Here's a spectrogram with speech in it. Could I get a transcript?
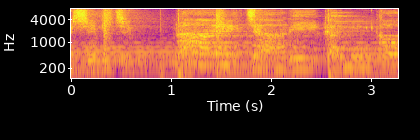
心情哪会这哩艰苦？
